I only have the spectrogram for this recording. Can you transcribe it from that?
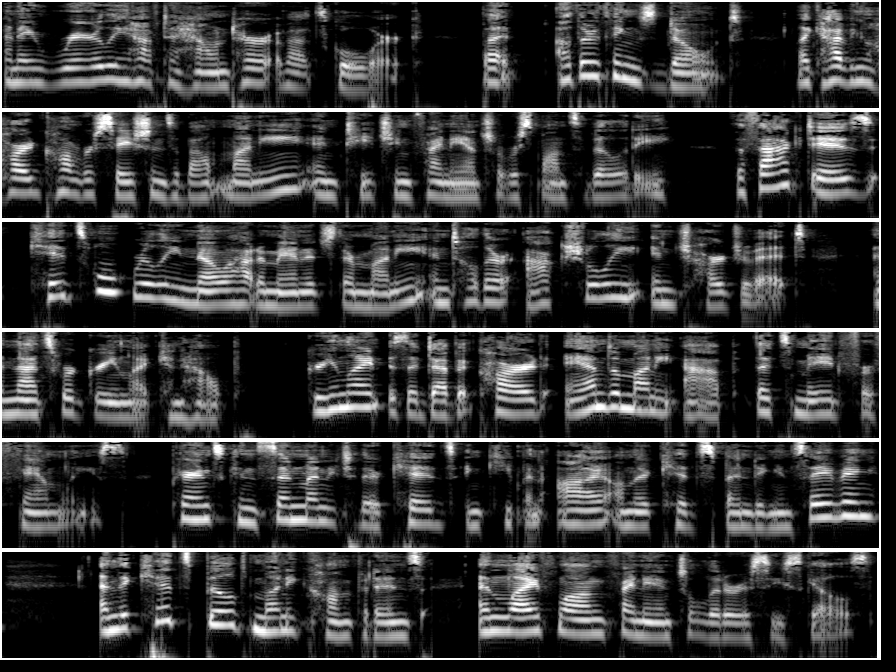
and I rarely have to hound her about schoolwork. But other things don't, like having hard conversations about money and teaching financial responsibility. The fact is, kids won't really know how to manage their money until they're actually in charge of it. And that's where Greenlight can help. Greenlight is a debit card and a money app that's made for families. Parents can send money to their kids and keep an eye on their kids' spending and saving, and the kids build money confidence and lifelong financial literacy skills.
